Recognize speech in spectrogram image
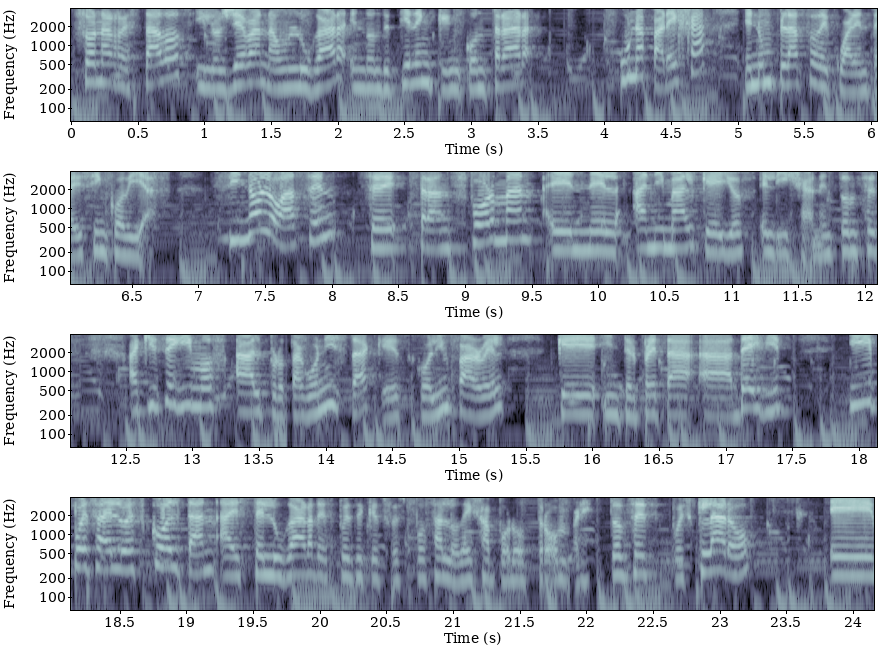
son arrestados y los llevan a un lugar en donde tienen que encontrar una pareja en un plazo de 45 días. Si no lo hacen, se transforman en el animal que ellos elijan. Entonces, aquí seguimos al protagonista, que es Colin Farrell, que interpreta a David. Y pues a él lo escoltan a este lugar después de que su esposa lo deja por otro hombre. Entonces, pues claro, eh,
